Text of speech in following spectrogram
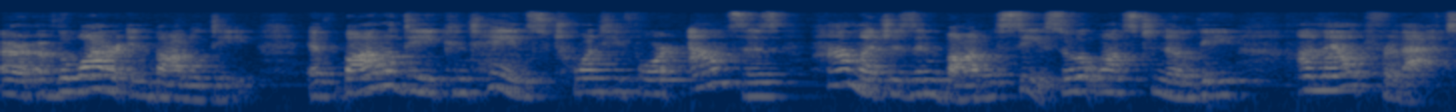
or of the water in bottle D. If bottle D contains 24 ounces, how much is in bottle C? So it wants to know the amount for that.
